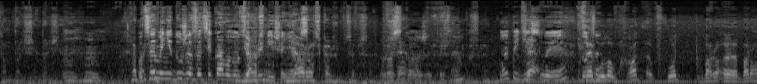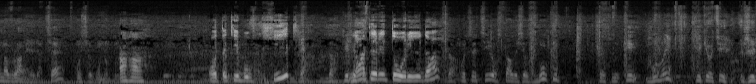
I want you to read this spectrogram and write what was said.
там далі, далі. Угу. А Оце потім мені дуже зацікавило це я- приміщення. Я розкажу це все. Розкажете, Все, так? Ми підійшли до Це це- було вход, вход е, барона Врангеля. Це оце воно було. Ага. От такий був вхід Да, да. Тільки на так- територію, да? Да, оце ці осталися збоку. І були, тільки оці жел-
